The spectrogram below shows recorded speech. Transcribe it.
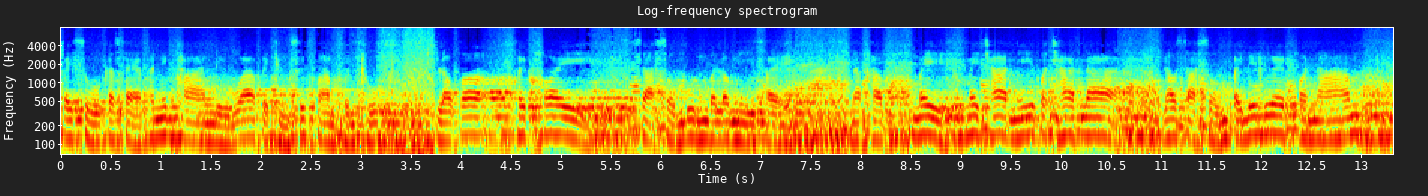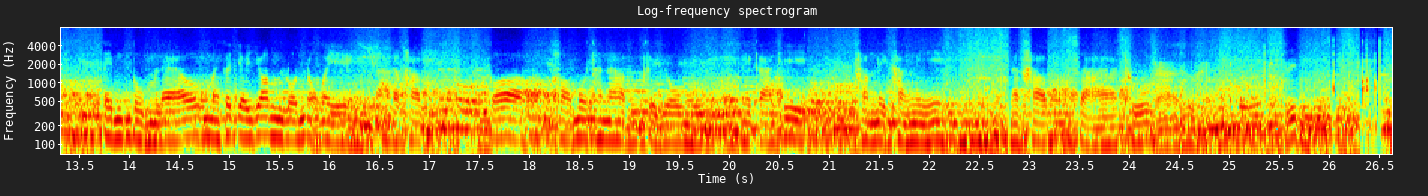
ไปสู่กระแสพระนิพพานหรือว่าไปถึงซึ่งความพ้นทุกข์เราก็ค่อยๆสะสมบุญบารมีไปนะครับ ไม่ไม่ชาตินี้ก็ชาติหน้า เราสะสมไปเรื่อยๆพอน้ำเต็มตุ่มแล้วมันก็จะย่อมล้นออกมาเองนะครับ ก็ขอโมทนาบุญกับโยมใน การที่ทำในครั้งนี้นะครับ สาธุสาดูครับ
